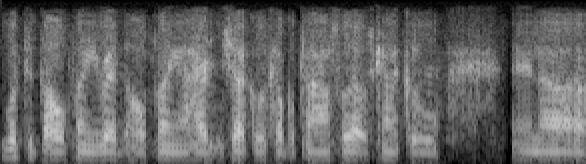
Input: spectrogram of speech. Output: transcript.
looked at the whole thing. He read the whole thing. I heard him chuckle a couple times, so that was kind of cool. And uh,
